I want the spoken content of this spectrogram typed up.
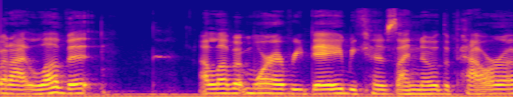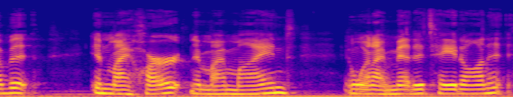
but I love it. I love it more every day because I know the power of it in my heart and in my mind and when I meditate on it.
